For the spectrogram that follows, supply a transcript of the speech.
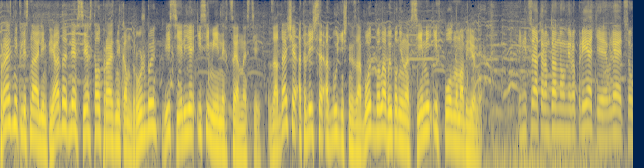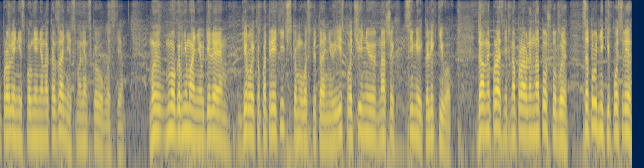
Праздник «Лесная Олимпиада» для всех стал праздником дружбы, веселья и семейных ценностей. Задача отвлечься от будничных забот была выполнена всеми и в полном объеме. Инициатором данного мероприятия является Управление исполнения наказаний Смоленской области. Мы много внимания уделяем геройко-патриотическому воспитанию и сплочению наших семей, коллективов. Данный праздник направлен на то, чтобы сотрудники после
